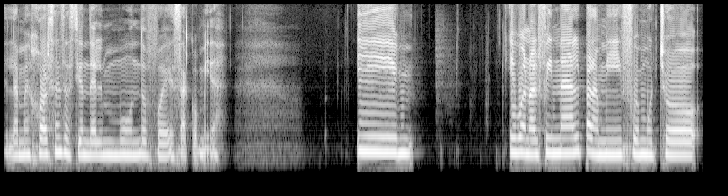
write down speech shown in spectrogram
la mejor sensación del mundo fue esa comida. Y y bueno, al final para mí fue mucho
